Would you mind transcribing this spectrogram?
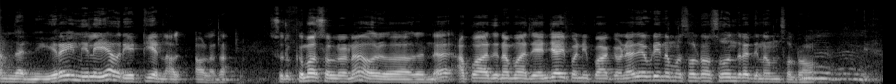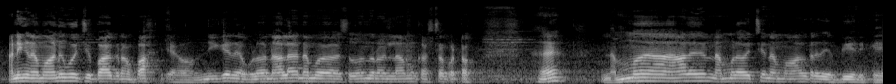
அந்த இறைநிலையை அவர் எட்டிய நாள். அவ்வளோதான் சுருக்கமாக சொல்கிறேன்னா அவர் அந்த அப்போ அது நம்ம அதை என்ஜாய் பண்ணி பார்க்க வேண்டியது எப்படி நம்ம சொல்கிறோம் சுதந்திர தினம் சொல்கிறோம் அன்றைக்கி நம்ம அனுபவித்து பார்க்குறோம்ப்பா. இன்றைக்கி எவ்வளோ நாளாக நம்ம சுதந்திரம் இல்லாமல் கஷ்டப்பட்டோம். நம்ம ஆளுகள் நம்மளை வச்சு நம்ம ஆள்றது எப்படி இருக்கு?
